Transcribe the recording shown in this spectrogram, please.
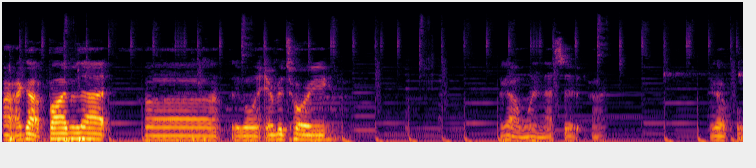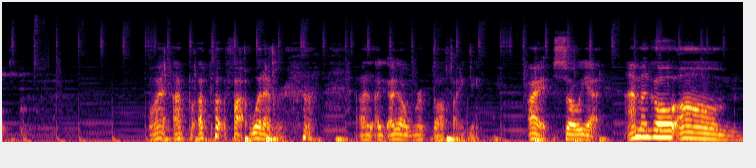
All right i got five of that. Uh they go in inventory. I got one that's it i got four. What? I, I put five whatever. I, I got ripped off i think. All right so yeah. I'm gonna go um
